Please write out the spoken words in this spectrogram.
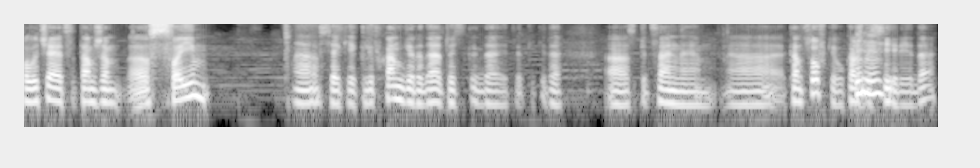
получается, там же э, свои э, всякие клифхангеры, да, то есть когда это какие-то э, специальные концовки у каждой Мгм. серии, да,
